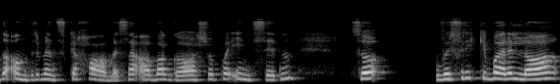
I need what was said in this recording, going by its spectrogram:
det andre mennesket har med seg av bagasje og på innsiden. Så hvorfor ikke bare la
